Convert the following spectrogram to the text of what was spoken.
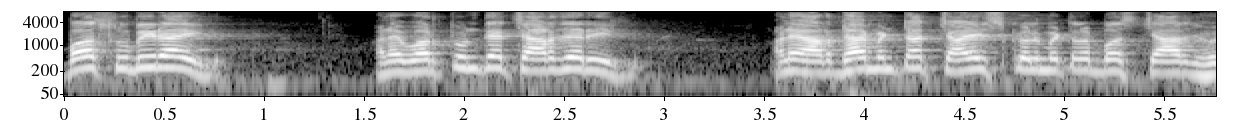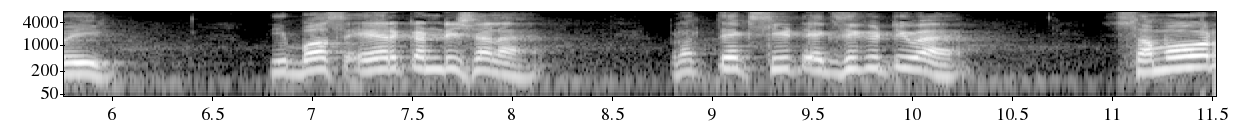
बस उभी राहील. आणि वरतून ते चार्जर येईल. आणि अर्ध्या मिनटात चाळीस किलोमीटर बस चार्ज होईल. ही बस एअर कंडिशन आहे. प्रत्येक सीट एक्झिक्युटिव्ह आहे. समोर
